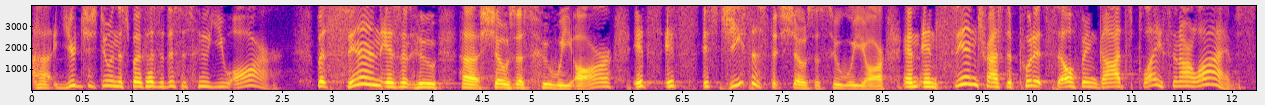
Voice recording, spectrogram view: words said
uh, you're just doing this because this is who you are. But sin isn't who uh, shows us who we are. It's, it's, it's Jesus that shows us who we are. And, and sin tries to put itself in God's place in our lives.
